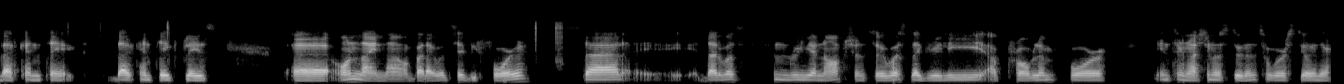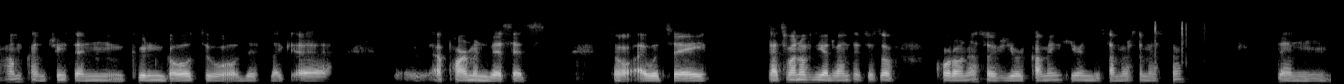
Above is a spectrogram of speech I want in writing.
that can take that can take place uh, online now. But I would say before that that wasn't really an option. So it was like really a problem for international students who were still in their home countries and couldn't go to all this like uh, apartment visits. So I would say that's one of the advantages of Corona. So if you're coming here in the summer semester, then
